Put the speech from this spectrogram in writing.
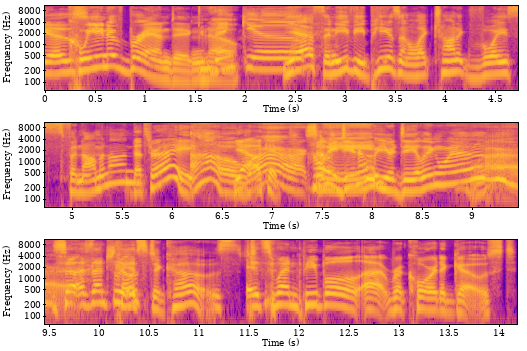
is? Queen of branding. No. Thank you. Yes, an EVP is an electronic voice phenomenon. That's right. Oh, yeah. Okay. So, Honey, do you know who you're dealing with? so essentially, it's Coast to coast. it's when people uh, record a ghost.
